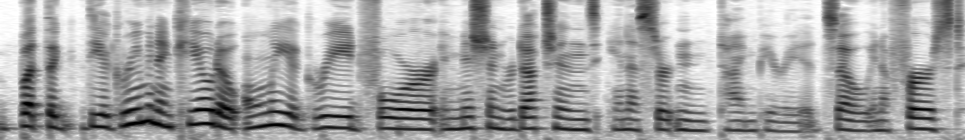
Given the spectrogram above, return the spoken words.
but the, the agreement in Kyoto only agreed for emission reductions in a certain time period. So, in a first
